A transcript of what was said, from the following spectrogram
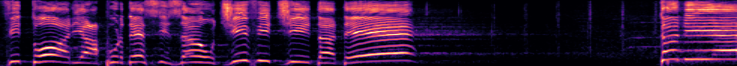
vitória por decisão dividida de Daniel!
